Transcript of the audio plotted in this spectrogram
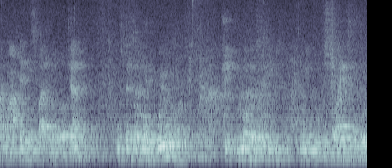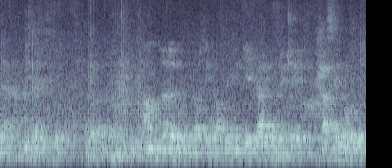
armate din spațiul Dobrogean, în speță Puiu și, în mod deosebit, Nicu Nicolae Bunea. Lista este, sigur, uh, amplă, nu vreau să intru acum din fiecare dintre cele șase locuri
